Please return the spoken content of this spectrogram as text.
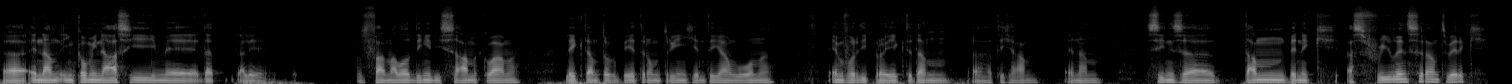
Eh, en dan in combinatie met dat, allee, van alle dingen die samenkwamen, leek het dan toch beter om terug in Gent te gaan wonen en voor die projecten dan eh, te gaan. En dan sinds dan ben ik als freelancer aan het werk.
